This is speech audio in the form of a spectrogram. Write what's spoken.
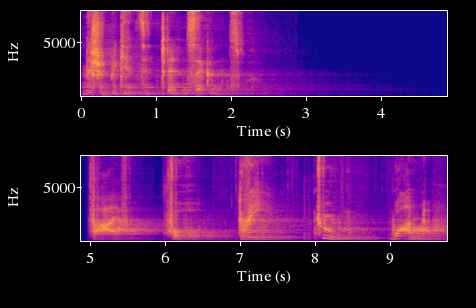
Mission begins in 10 seconds. Five, four, three, two, one.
